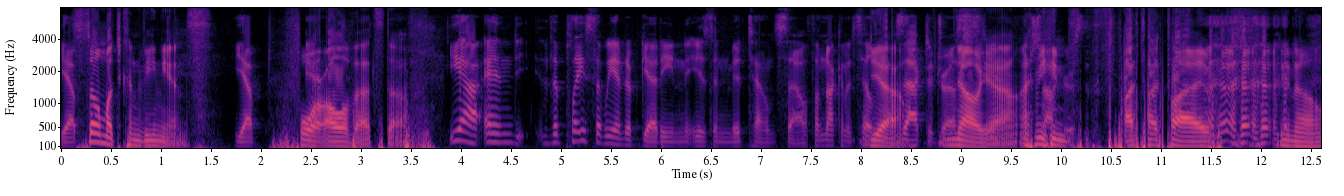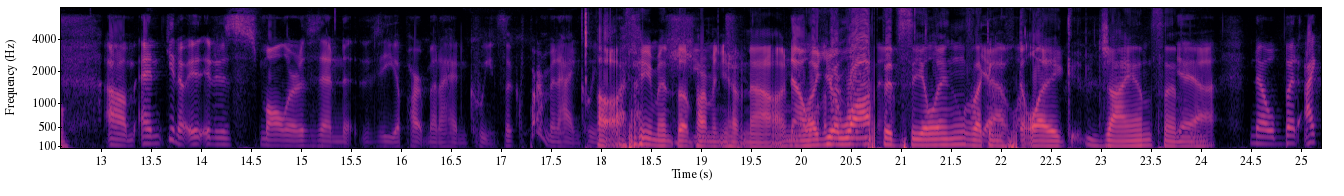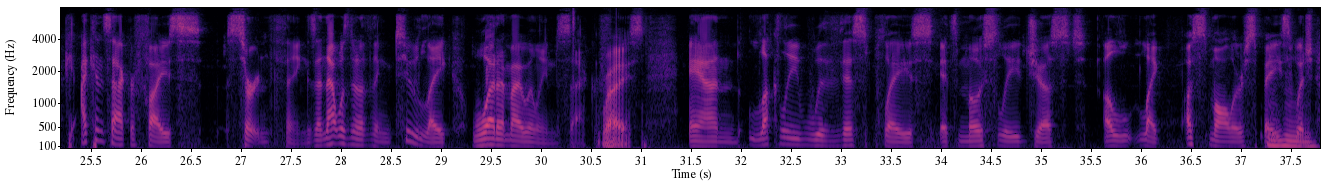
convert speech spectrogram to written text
Yep. so much convenience Yep. for And- all of that stuff. Yeah, and the place that we end up getting is in Midtown South. I'm not going to tell Yeah. the exact address. No, yeah. I mean, Suckers. five five five. you know. Um, and you know, it, it is smaller than the apartment I had in Queens. The apartment I had in Queens. Oh, I thought you meant the huge. apartment you have now. I mean, No, like your apartment I have lofted ceilings, like Yeah, like giants and Yeah. No, but I I can sacrifice certain things. And that was another thing, too. Like, what am I willing to sacrifice? Right And luckily, with this place, it's mostly just a, like a smaller space, Mhm. which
